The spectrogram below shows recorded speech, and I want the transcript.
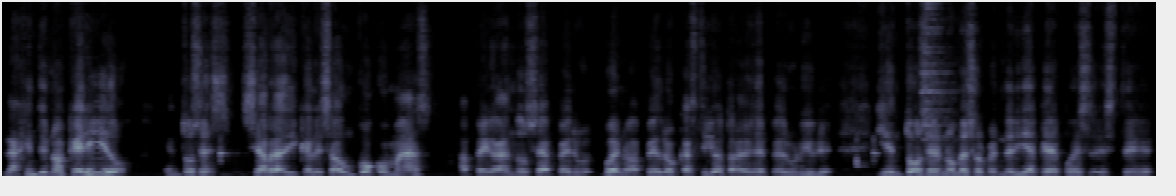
La gente no ha querido. Entonces se ha radicalizado un poco más, apegándose a Perú, bueno, a Pedro Castillo a través de Perú Libre. Y entonces no me sorprendería que después este,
